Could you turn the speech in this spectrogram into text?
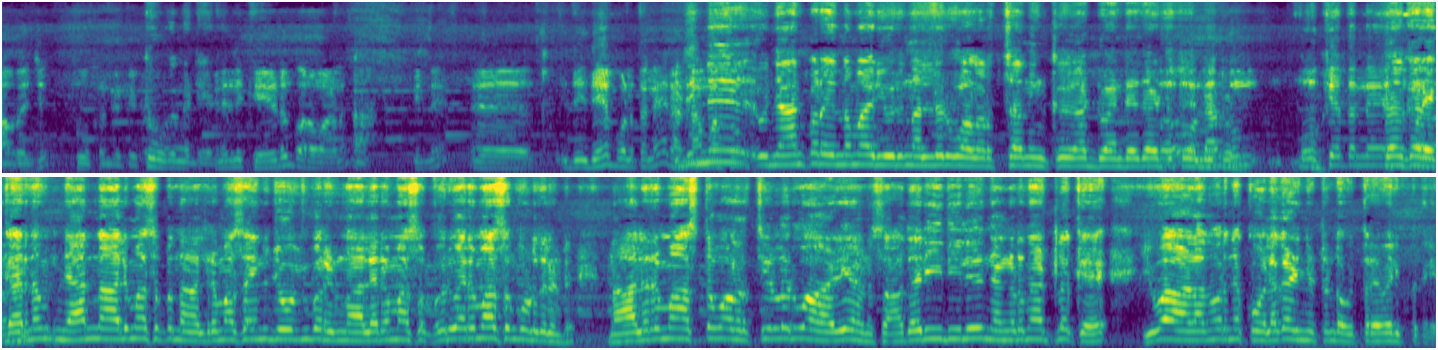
ആവറേജ് തൂക്കം കിട്ടി തൂക്കം കിട്ടി പിന്നെ കേടും കുറവാണ്. പിന്നെ ഇത് ഇതേപോലെ തന്നെ ഇതിന് ഞാൻ പറയുന്ന മാതിരി ഒരു നല്ലൊരു വളർച്ച നിങ്ങൾക്ക് അഡ്വാന്റേജ് ആയിട്ട് തോന്നിയിട്ടുണ്ട്. നോക്കിയാൽ തന്നെ കാരണം ഞാൻ നാല് മാസം ഇപ്പൊ നാലര മാസം അതിന് ജോബിൻ പറയും. നാലര മാസം ഒരു വര മാസം കൂടുതലുണ്ട്. നാലര മാസത്തെ വളർച്ചയുള്ള ഒരു വാഴയാണ്. സാധാ രീതിയിൽ ഞങ്ങളുടെ നാട്ടിലൊക്കെ ഈ വാഴ എന്ന് പറഞ്ഞ കൊല കഴിഞ്ഞിട്ടുണ്ടാവും ഇത്ര വലിപ്പത്തിൽ.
